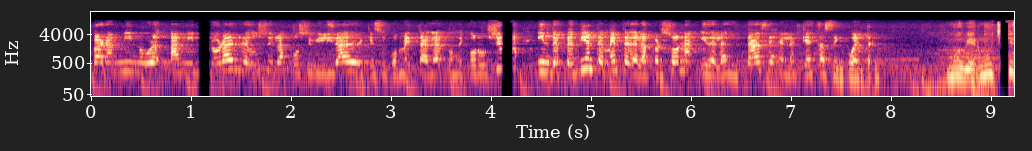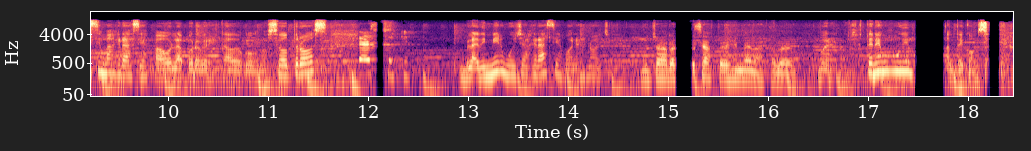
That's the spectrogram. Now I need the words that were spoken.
para minorar, y reducir las posibilidades de que se cometan actos de corrupción, independientemente de la persona y de las instancias en las que ésta se encuentren. Muy bien, muchísimas gracias Paola por haber estado con nosotros. Gracias. Vladimir, muchas gracias, buenas noches. Muchas gracias a ustedes, Jimena, hasta luego. Buenas noches. Tenemos un importante consejo.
